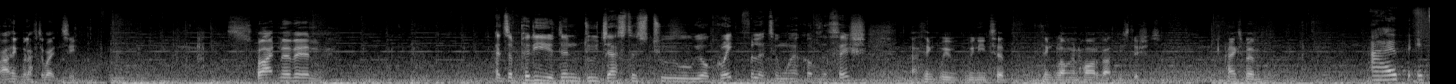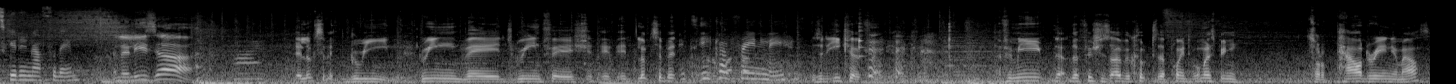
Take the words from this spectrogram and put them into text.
I think we'll have to wait and see. Right, move in. It's a pity you didn't do justice to your great filleting work of the fish. I think we, we need to think long and hard about these dishes. Thanks, Mervyn. I hope it's good enough for them. And Elisa, It looks a bit green. Green veg, green fish. It, it, it looks a bit... It's eco-friendly. Is it eco-friendly? Okay. For me, the, the fish is overcooked to the point of almost being sort of powdery in your mouth.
